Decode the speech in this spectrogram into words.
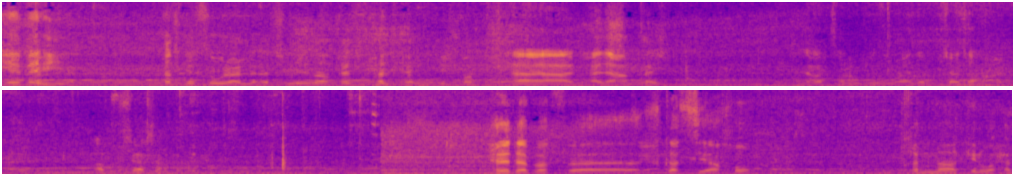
هي ما هي. بقيت كنسول على الاثمنه لقيت بحال بحال ما كاينش فرق. بحال بحال عمي أنا غنتصرف هذا بشاشة. بشاشة. حنا دابا في في كاسياخو. دخلنا كاين واحد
